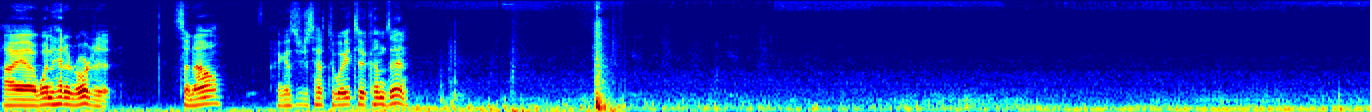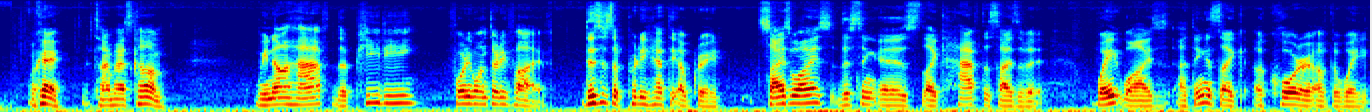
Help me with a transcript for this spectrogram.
I uh, went ahead and ordered it. So now, I guess you just have to wait till it comes in. Okay, the time has come. We now have the PD 4135. This is a pretty hefty upgrade. Size wise, this thing is like half the size of it. Weight wise, I think it's like a quarter of the weight.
